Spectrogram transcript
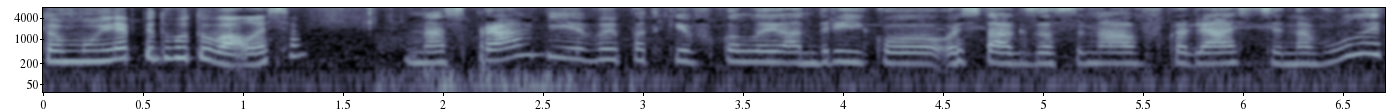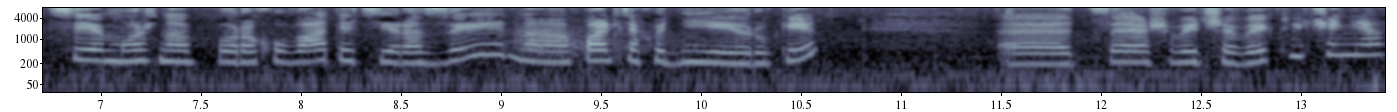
Тому я підготувалася. Насправді, випадків, коли Андрійко ось так засинав в колясці на вулиці, можна порахувати ці рази на пальцях однієї руки. Е, Це швидше виключення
